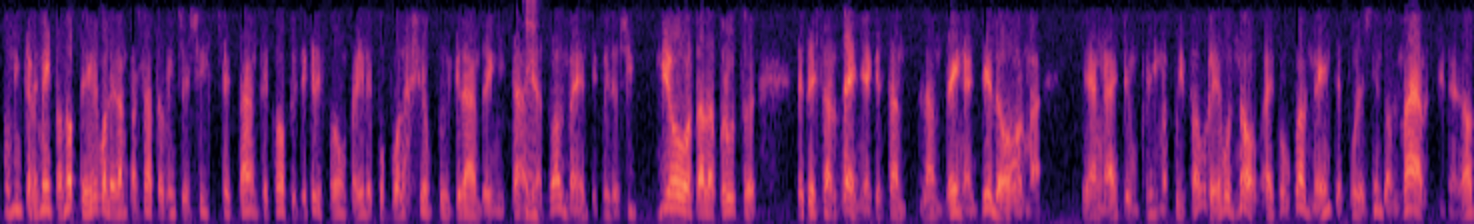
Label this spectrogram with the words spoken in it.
un incremento notevole, l'anno passato ho vinto 70 coppie di grifoni, che è la popolazione più grande in Italia sì. attualmente, quindi si mio dall'Abruzzo e da Sardegna che stanno bene anche loro, ma che hanno anche un clima più favorevole, no, ecco, ugualmente pur essendo al margine no,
